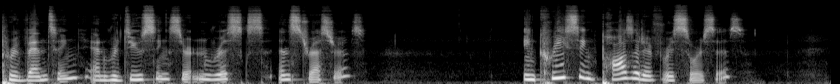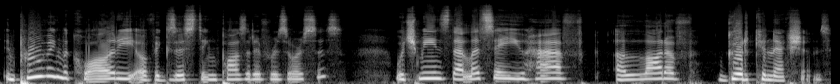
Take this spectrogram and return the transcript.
preventing and reducing certain risks and stressors, increasing positive resources, improving the quality of existing positive resources, which means that let's say you have a lot of good connections.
